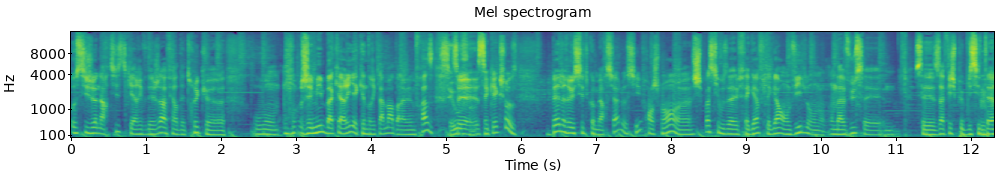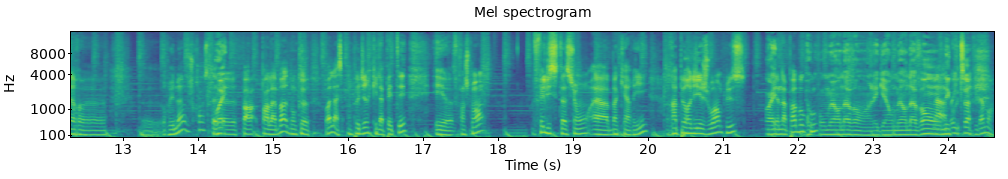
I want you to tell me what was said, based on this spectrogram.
Aussi jeune artiste qui arrive déjà à faire des trucs euh, où on, j'ai mis Bakary et Kendrick Lamar dans la même phrase. C'est hein. C'est quelque chose. Belle réussite commerciale aussi, franchement. Euh, je sais pas si vous avez fait gaffe, les gars, en ville, on, on a vu ces, ces affiches publicitaires euh, rue Neuve, je crois, c'était. Ouais. euh, par, par là-bas. Donc euh, voilà, on peut dire qu'il a pété. Et franchement, félicitations à Bakary, rappeur liégeois en plus. Ouais. Il y en a pas beaucoup. Donc on met en avant, hein, les gars, on met en avant, Ah, on oui, écoute ça. Évidemment.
